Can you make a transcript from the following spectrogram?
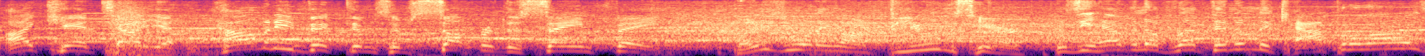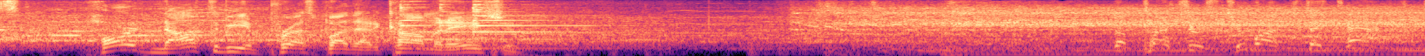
I can't tell you how many victims have suffered the same fate. But he's running on fumes here. Does he have enough left in him to capitalize? Hard not to be impressed by that combination. The pressure's too much. They tap.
